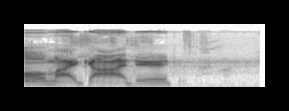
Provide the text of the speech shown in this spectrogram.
Oh my god, dude.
